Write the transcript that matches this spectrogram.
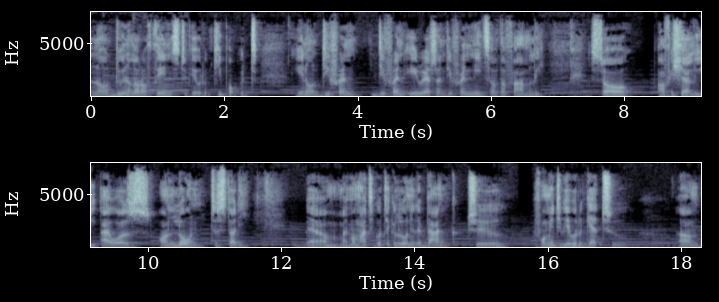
you know, doing a lot of things to be able to keep up with, you know, different, different areas and different needs of the family. So officially I was on loan to study um, my mom had to go take a loan in the bank to for me to be able to get to um,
